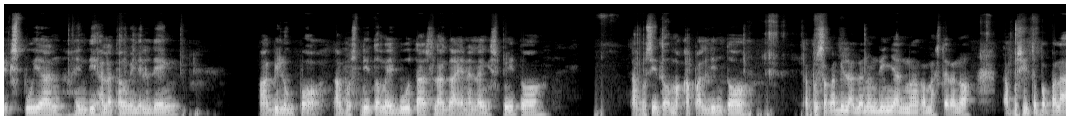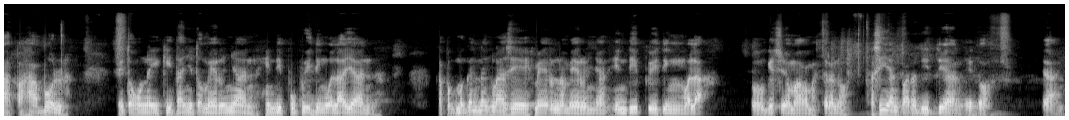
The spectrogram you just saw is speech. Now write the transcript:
fix po yan. Hindi halatang winilding. Ah, bilog po. Tapos dito may butas, lagayan ng langis po ito. Tapos ito, makapal din to. Tapos sa kabila, ganun din yan mga kamaster ano. Tapos ito pa pala, pahabol. Ito kung nakikita nyo to, meron yan. Hindi po pwedeng wala yan. Kapag magandang klase, meron na meron yan. Hindi pwedeng wala. So, guess nyo mga kamaster ano. Kasi yan, para dito yan. Ito. Yan.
